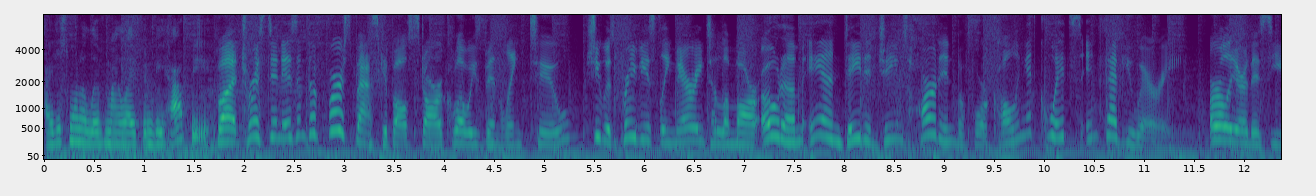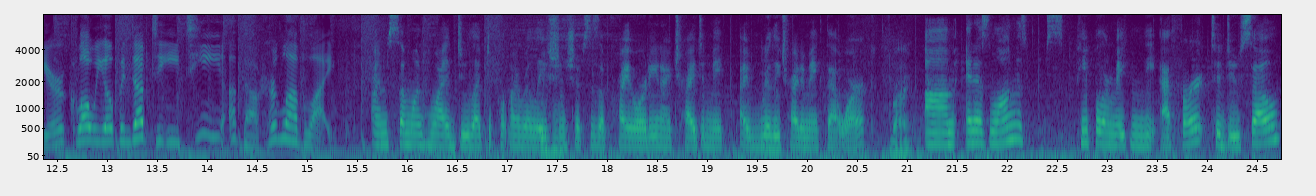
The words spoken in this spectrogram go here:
I just want to live my life and be happy. But Tristan isn't the first basketball star Khloe's been linked to. She was previously married to Lamar Odom and dated James Harden before calling it quits in February. Earlier this year, Chloe opened up to ET about her love life. I'm someone who I do like to put my relationships as a priority, and I tried to make, I really try to make that work. Right. Um, and as long as people are making the effort to do so,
